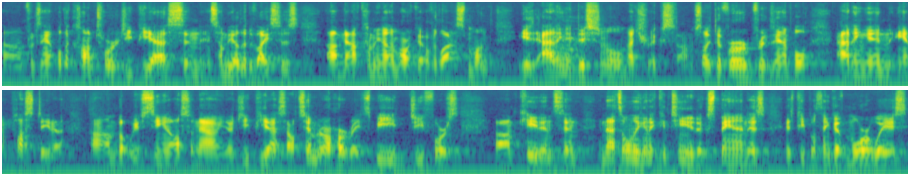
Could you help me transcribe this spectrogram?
um, for example, the Contour GPS and, and, some of the other devices um, now coming on the market over the last month is adding additional metrics. Um, so like the VIRB, for example, adding in ANT plus data. Um, but we've seen also now, you know, GPS, altimeter, heart rate, speed, G-force, um, cadence, and, and that's only going to continue to expand as, as people think of more ways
